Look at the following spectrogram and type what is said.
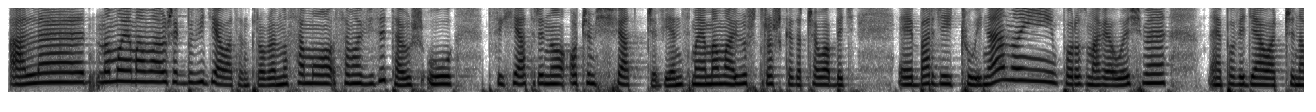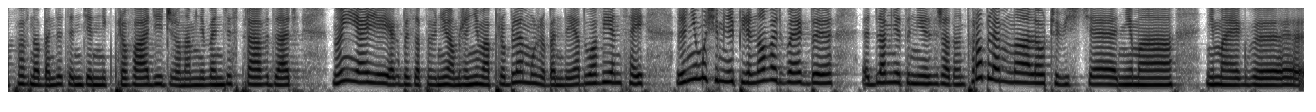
ale no moja mama już jakby widziała ten problem. No samo, sama wizyta już u psychiatry no o czym świadczy, więc moja mama już troszkę zaczęła być e, bardziej czujna, no i porozmawiałyśmy, E, powiedziała, czy na pewno będę ten dziennik prowadzić, że ona mnie będzie sprawdzać. No i ja jej jakby zapewniłam, że nie ma problemu, że będę jadła więcej, że nie musi mnie pilnować, bo jakby dla mnie to nie jest żaden problem, no ale oczywiście nie ma, nie ma jakby e,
